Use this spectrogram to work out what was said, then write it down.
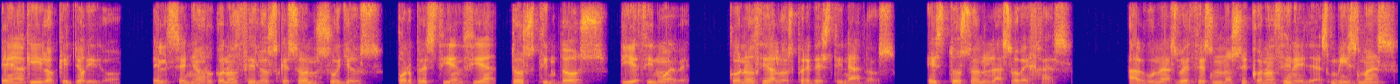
He aquí lo que yo digo. El Señor conoce los que son suyos, por presciencia, 2 Tim 2, 19. Conoce a los predestinados. Estos son las ovejas. Algunas veces no se conocen ellas mismas,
